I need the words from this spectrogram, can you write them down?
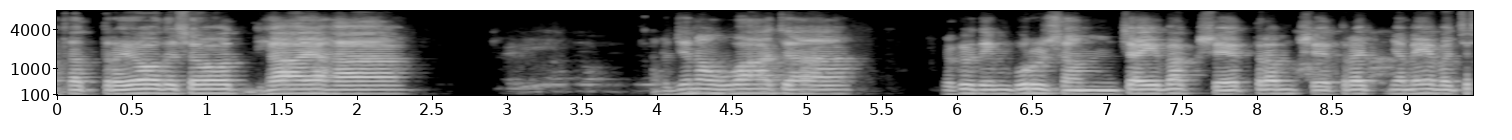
अथ त्रयोदशोऽध्यायः। अर्जुन उवाच, प्रकृतिं पुरुषं चैव क्षेत्रं क्षेत्रज्ञमेव च।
